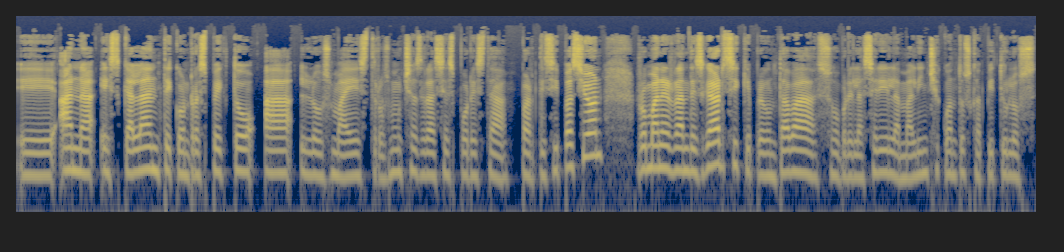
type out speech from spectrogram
eh, Ana Escalante con respecto a los maestros. Muchas gracias por esta participación. Román Hernández Garci, que preguntaba sobre la serie La Malinche, cuántos capítulos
